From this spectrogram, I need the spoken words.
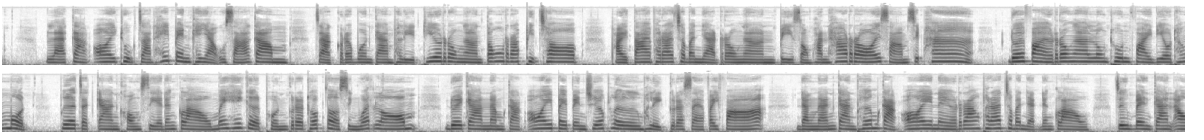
30 และกากอ้อยถูกจัดให้เป็นขยะอุตสาหกรรม จากกระบวนการผลิตที่โรงงานต้องรับผิดชอบ ภายใต้พระราชบัญญัติโรงงานปี 2535 โดยฝ่ายโรงงานลงทุนฝ่ายเดียวทั้งหมด พื่อจัดการของเสียดังกล่าวไม่ให้เกิดผลกระทบต่อสิ่งแวดล้อม โดยการนำกากอ้อยไปเป็นเชื้อเพลิงผลิตกระแสไฟฟ้า ดังนั้นการเพิ่มกากอ้อยในร่างพระราชบัญญัติดังกล่าว จึงเป็นการเอา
